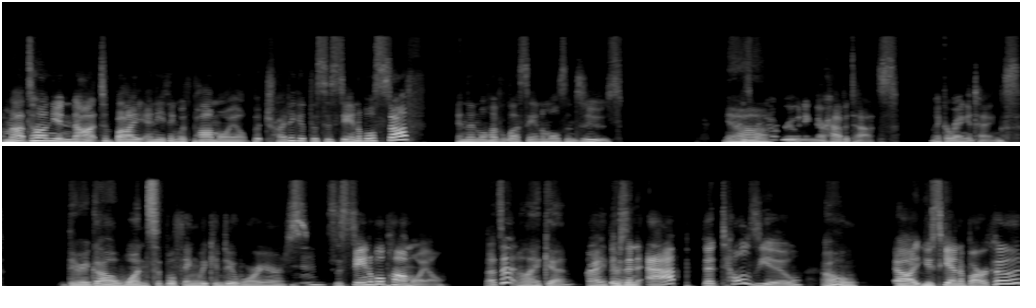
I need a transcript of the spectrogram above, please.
I'm not telling you not to buy anything with palm oil, but try to get the sustainable stuff, and then we'll have less animals in zoos Yeah. because we're not ruining their habitats like orangutans. There you go. One simple thing we can do, Warriors. Mhm. Sustainable palm oil. That's it. I like it. I Right. like There's it. an app that tells you Oh, uh, you scan a barcode,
